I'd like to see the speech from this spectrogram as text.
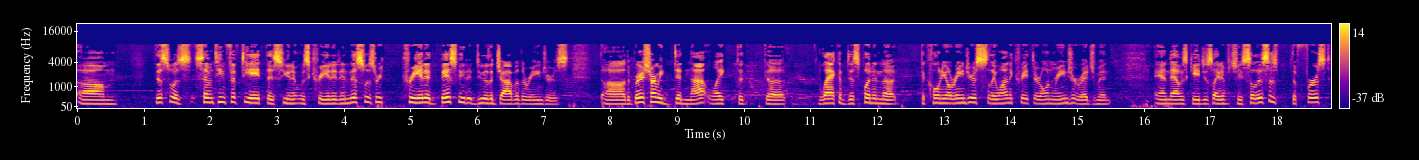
um, this was 1758, this unit was created, and this was re- created basically to do the job of the Rangers. Uh, the British Army did not like the, the lack of discipline in the the Colonial Rangers, so they wanted to create their own Ranger regiment, and that was Gage's Light Infantry. So this is the first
